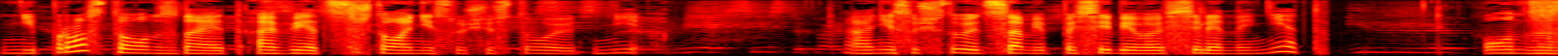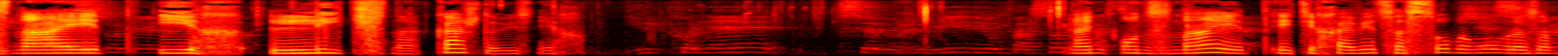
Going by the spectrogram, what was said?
не просто он знает овец, что они существуют. Не... Они существуют сами по себе во Вселенной. Нет. Он знает их лично, каждую из них. Он знает этих овец особым образом.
